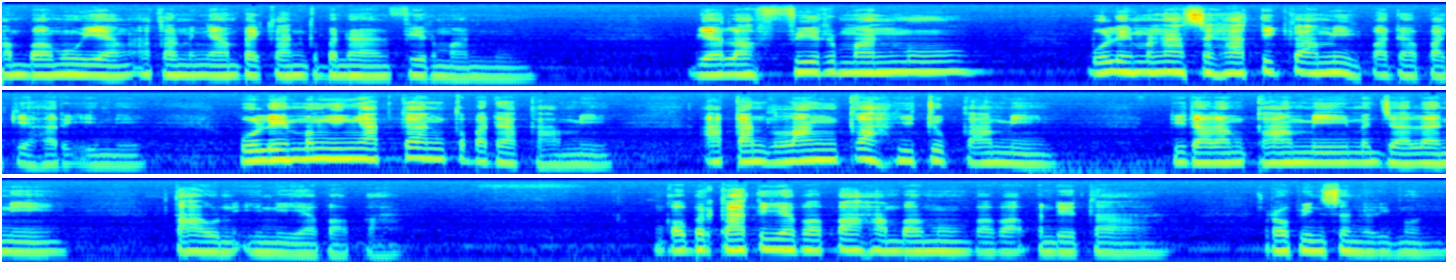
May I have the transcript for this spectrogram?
hambamu yang akan menyampaikan kebenaran firman-Mu. Biarlah firman-Mu boleh menasehati kami pada pagi hari ini, boleh mengingatkan kepada kami akan langkah hidup kami di dalam kami menjalani tahun ini ya Bapak. Engkau berkati ya Bapak hambamu Bapak Pendeta Robinson Rimon.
